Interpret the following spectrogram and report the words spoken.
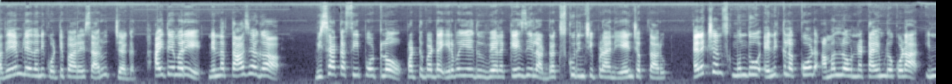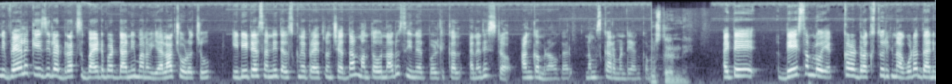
అదేం లేదని కొట్టిపారేశారు జగన్. అయితే మరి నిన్న తాజాగా విశాఖ సీపోర్ట్లో పట్టుబడ్డ ఇరవై ఐదు వేల కేజీల డ్రగ్స్ గురించి ఇప్పుడు ఆయన ఏం చెప్తారు? ఎలక్షన్స్ ముందు ఎన్నికల కోడ్ అమల్లో ఉన్న టైంలో కూడా ఇన్ని వేల కేజీల డ్రగ్స్ బయటపడ్డాన్ని మనం ఎలా చూడొచ్చు? ఈ డీటెయిల్స్ అన్ని తెలుసుకునే ప్రయత్నం చేద్దాం. మనతో ఉన్నారు సీనియర్ పొలిటికల్ అనలిస్ట్ అంకంరావు గారు. నమస్కారం అండి అంకం నమస్తే అండి. అయితే దేశంలో ఎక్కడ డ్రగ్స్ దొరికినా కూడా దాని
